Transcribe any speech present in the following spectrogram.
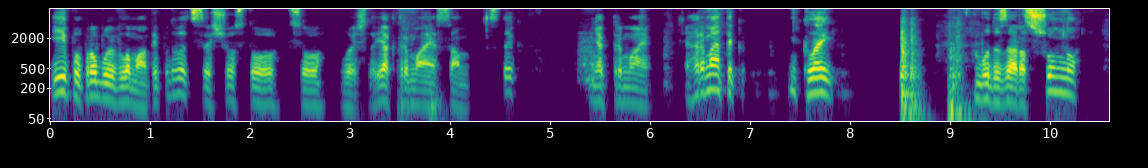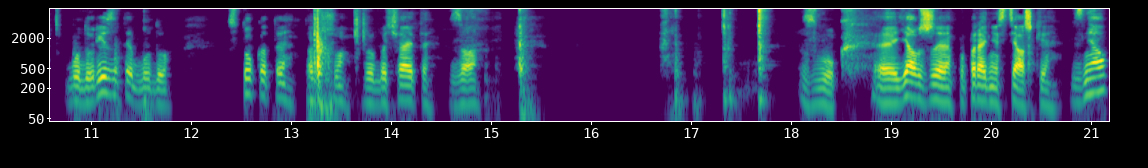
і попробую вламати. Подивитися, що з того всього вийшло. Як тримає сам стик, як тримає герметик клей. Буде зараз шумно, буду різати, буду стукати. Так що вибачайте за звук. Е, Я вже попередні стяжки зняв.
